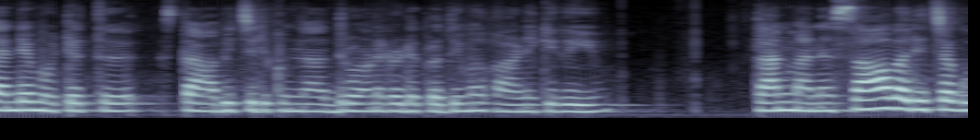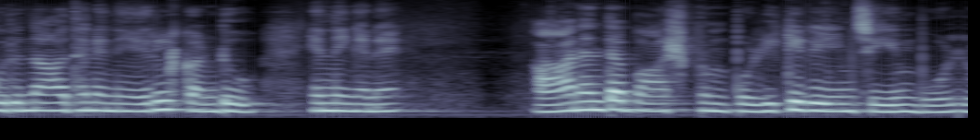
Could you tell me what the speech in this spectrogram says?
തന്റെ മുറ്റത്ത് സ്ഥാപിച്ചിരിക്കുന്ന ദ്രോണരുടെ പ്രതിമ കാണിക്കുകയും താൻ മനസ്സാവരിച്ച ഗുരുനാഥനെ നേരിൽ കണ്ടു എന്നിങ്ങനെ ആനന്ദ ബാഷ്പം പൊഴിക്കുകയും ചെയ്യുമ്പോൾ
